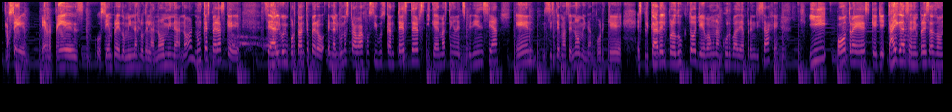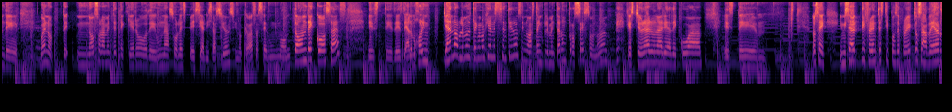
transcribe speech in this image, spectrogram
no sé, RPs o siempre dominas lo de la nómina, ¿no? Nunca esperas que sea algo importante, pero en algunos trabajos sí buscan testers y que además tengan experiencia en sistemas de nómina, porque explicar el producto lleva una curva de aprendizaje. Y otra es que caigas en empresas donde, bueno, no solamente te quiero de una sola especialización, sino que vas a hacer un montón de cosas, este, desde a lo mejor ya no hablemos de tecnología en ese sentido, sino hasta implementar un proceso, ¿no? Gestionar un área de QA, este no sé, iniciar diferentes tipos de proyectos, saber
